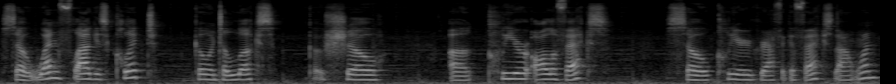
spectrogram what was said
So when flag is clicked, go into looks, go show, uh, clear all effects. So clear graphic effects, that one.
